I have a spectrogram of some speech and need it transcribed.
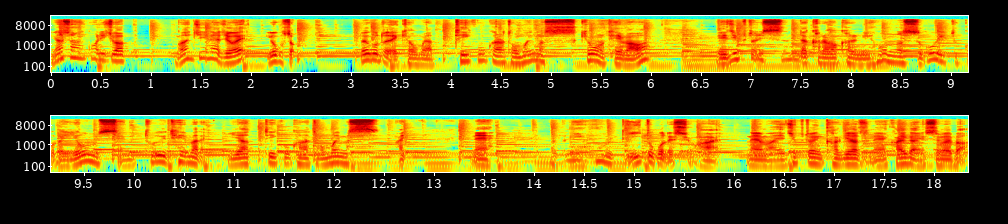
皆さん、こんにちは。ガンジーラジオへようこそ。ということで、今日もやっていこうかなと思います。今日のテーマは、エジプトに住んだからわかる日本のすごいところ4選というテーマでやっていこうかなと思います。はい。ね。やっぱ日本っていいとこですよ。はい。ね、まあ、エジプトに限らずね、海外に住めば、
